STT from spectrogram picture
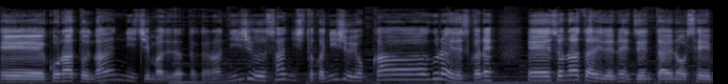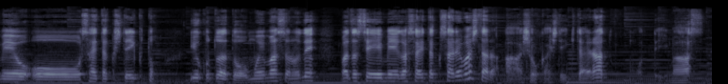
えー、この後何日までだったかな ?23 日とか24日ぐらいですかね。えー、そのあたりでね、全体の声明を採択していくということだと思いますので、また声明が採択されましたら、紹介していきたいなと思っています。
